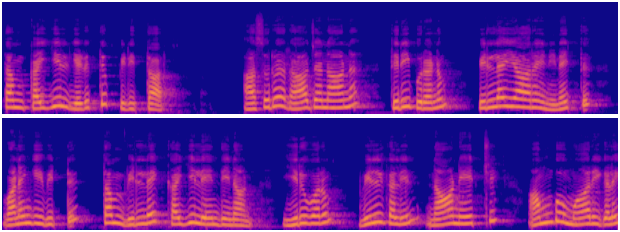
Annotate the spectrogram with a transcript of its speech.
தம் கையில் எடுத்து பிடித்தார். அசுர ராஜனான திரிபுரனும் பிள்ளையாரை நினைத்து வணங்கிவிட்டு தம் வில்லை கையிலேந்தினான். இருவரும் வில்களில் அம்பு மாறிகளை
